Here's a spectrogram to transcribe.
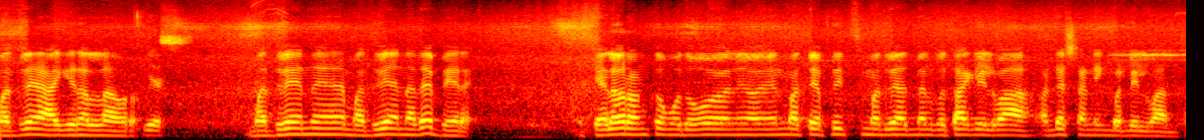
ಮದ್ವೆ ಆಗಿರಲ್ಲ ಅವರು. ಎಸ್ ಮದ್ವೆನೇ ಮದ್ವೆ ಅನ್ನೋದೇ ಬೇರೆ. ಕೆಲವ್ರು ಅನ್ಕೊಬೋದು "ಓ, ನೀವು ಏನ್ ಮತ್ತೆ ಪ್ರೀತಿ ಮದ್ವೆ ಆದ್ಮೇಲೆ ಗೊತ್ತಾಗ್ಲಿಲ್ವಾ? ಅಂಡರ್ಸ್ಟ್ಯಾಂಡಿಂಗ್ ಬರ್ಲಿಲ್ವಾ ಅಂತ.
